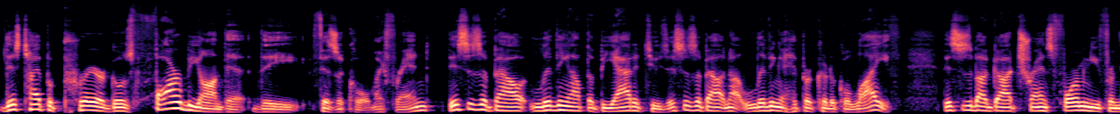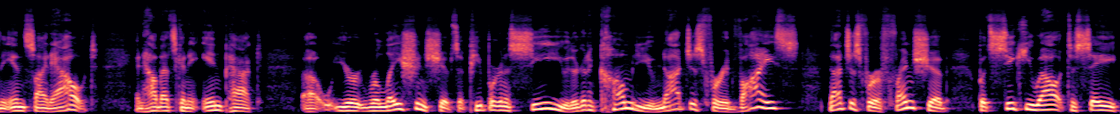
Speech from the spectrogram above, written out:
this type of prayer goes far beyond the, the physical, my friend. This is about living out the Beatitudes. This is about not living a hypocritical life. This is about God transforming you from the inside out and how that's going to impact uh, your relationships, that people are going to see you. They're going to come to you, not just for advice, not just for a friendship, but seek you out to say,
